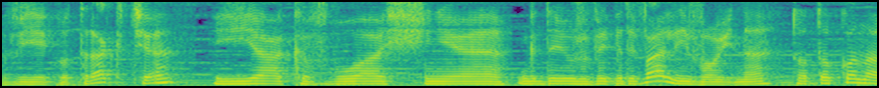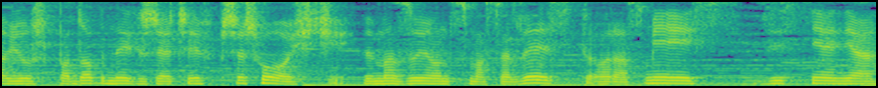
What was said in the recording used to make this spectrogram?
w jego trakcie jak właśnie gdy już wygrywali wojnę, to dokonał już podobnych rzeczy w przeszłości, wymazując masę wysp oraz miejsc z istnienia,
